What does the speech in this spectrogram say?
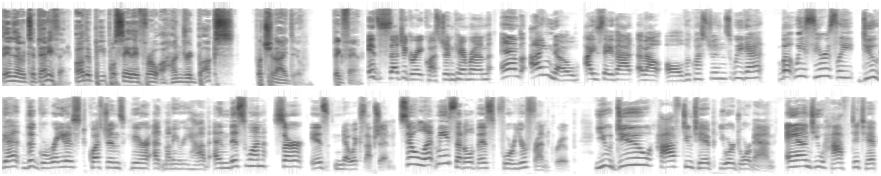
they've never tipped anything. Other people say they throw a hundred bucks. What should I do? Big fan. It's such a great question, Cameron. And I know I say that about all the questions we get, but we seriously do get the greatest questions here at Money Rehab. And this one, sir, is no exception. So let me settle this for your friend group. You do have to tip your doorman and you have to tip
